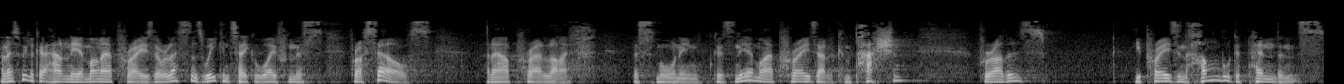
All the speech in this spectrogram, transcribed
And as we look at how Nehemiah prays, there are lessons we can take away from this for ourselves and our prayer life this morning. Because Nehemiah prays out of compassion for others. He prays in humble dependence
